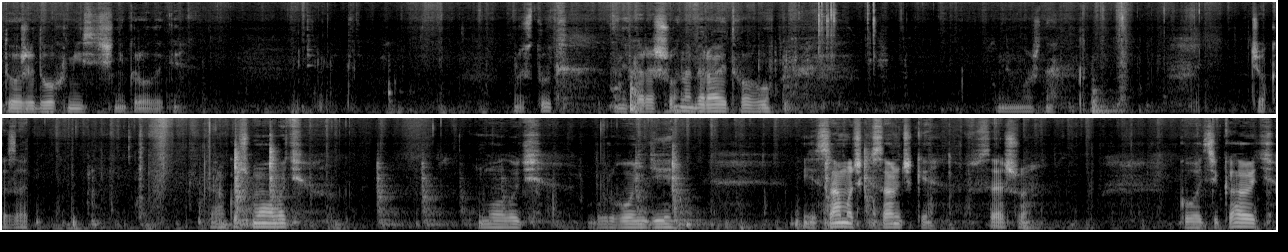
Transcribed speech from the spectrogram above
теж двохмісячні кролики. Ростуть вони хорошо набирають вагу. Не можна що казати. Також молодь. Молодь Бургундії. І самочки, самчики, все, що кого цікавить.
